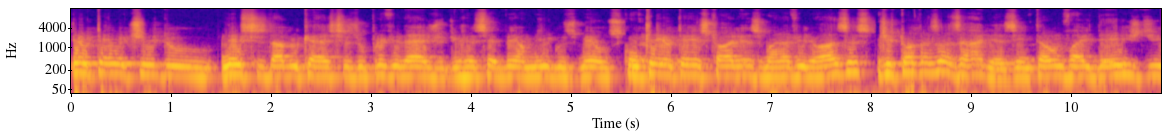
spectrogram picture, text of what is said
Eu tenho tido nesses WCasts o privilégio de receber amigos meus com quem eu tenho histórias maravilhosas de todas as áreas. Então, vai desde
